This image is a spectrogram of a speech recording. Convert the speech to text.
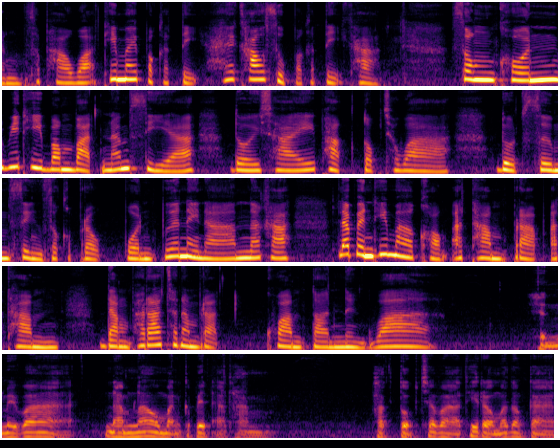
งสภาวะที่ไม่ปกติให้เข้าสู่ปกติค่ะทรงค้นวิธีบำบัดน้ำเสีย โดยใช้ผักตบชวา ดูดซึมสิ่งสกปรกปนเปื้อนในน้ำนะคะ และเป็นที่มาของอธรรมปราบอธรรม ดังพระราชดำรัสความตอนหนึ่งว่า เห็นไหมว่าน้ำเน่ามันก็เป็นอาธรรม ผักตบชวาที่เราไม่ต้องการ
